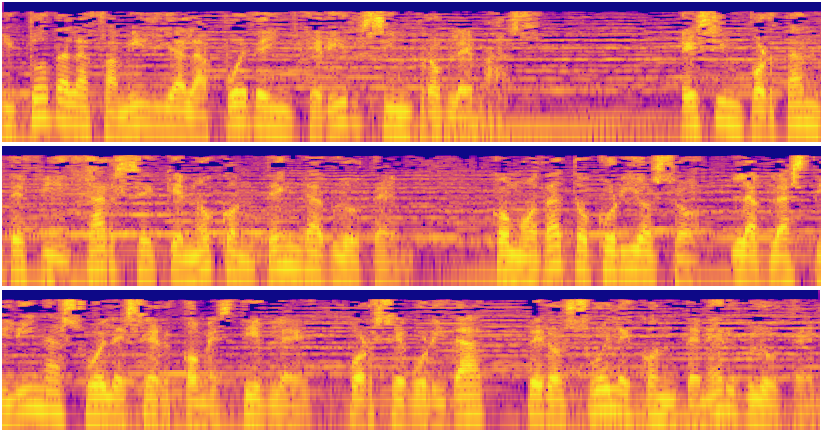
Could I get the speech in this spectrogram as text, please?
y toda la familia la puede ingerir sin problemas. Es importante fijarse que no contenga gluten. Como dato curioso, la plastilina suele ser comestible, por seguridad, pero suele contener gluten.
